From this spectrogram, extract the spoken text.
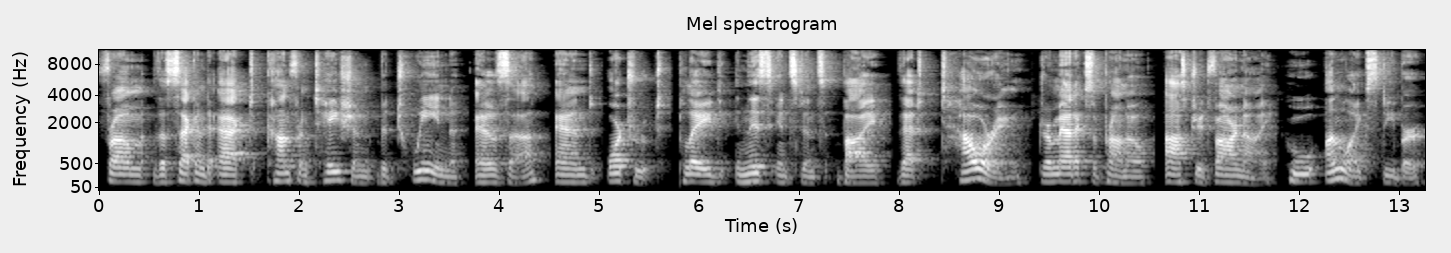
from the second act confrontation between Elsa and Ortrud, played in this instance by that towering dramatic soprano Astrid Varnay, who, unlike Steber,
